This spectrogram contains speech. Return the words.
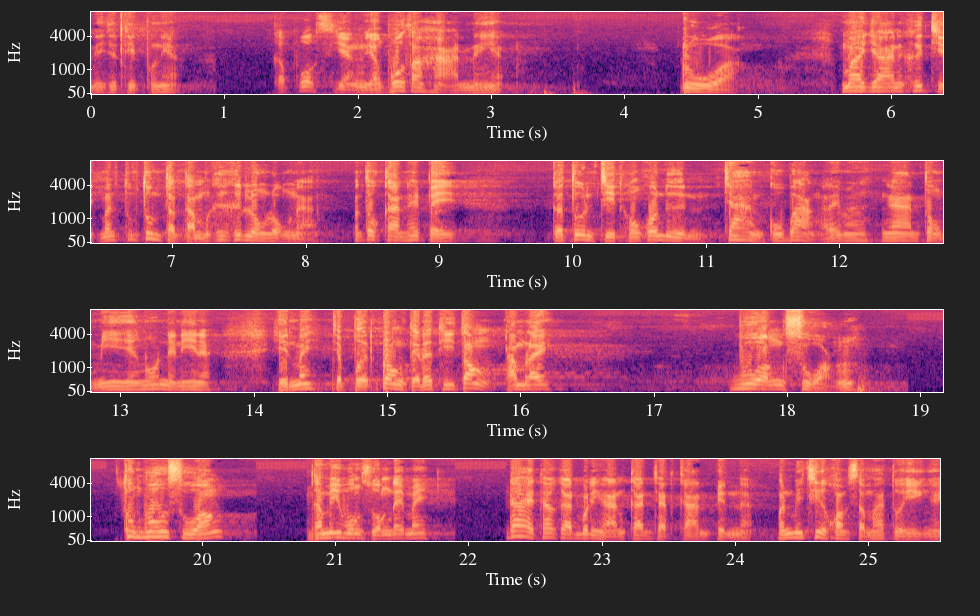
เนี่ยจะติดพวกเนี้ย กับพวกเสี่ยงอย่างพวกทหารเงี้ยกลัว มายานี่คือจิตมันตุ้มๆต่ำๆมันคือขึ้นลงๆน่ะ มันต้องการให้ไป กระตุ้นจิตของคนอื่น จ้างกูบ้างอะไรมางานต้องมีอย่างโน้นอย่างนี้นะเห็นไหมจะเปิดกล้องแต่ละทีต้องทำอะไร บวงสวง ต้องบวงสวงถ้าไม่บวงสวงได้ไหมได้เท่าการบริหารการจัดการเป็นน่ะ มันไม่เชื่อความสามารถตัวเองไง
